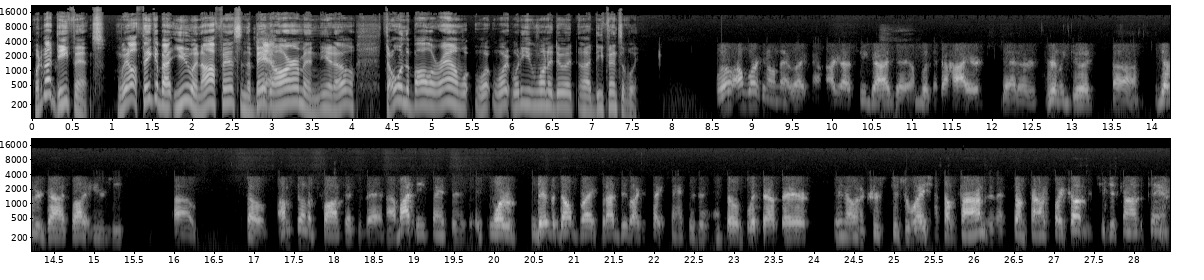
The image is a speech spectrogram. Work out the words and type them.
What about defense? We all think about you and offense and the big yeah. arm and you know throwing the ball around. What what what do you want to do it uh, defensively? Well, I'm working on that right now. I got a few guys that I'm looking to hire that are really good, uh, younger guys, a lot of energy. Uh, so I'm still in the process of that. Now my defense is it's more bit of don't break, but I do like to take chances and, and throw a blitz out there, you know, in a crucial situation sometimes, and then sometimes play coverage. It just kind of depends.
